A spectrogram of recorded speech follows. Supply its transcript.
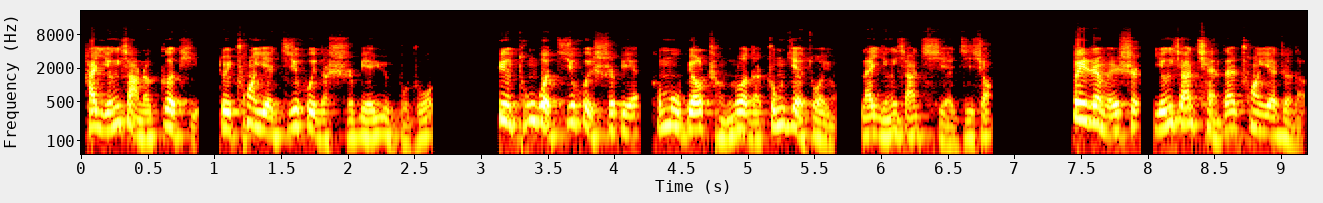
还影响着个体对创业机会的识别与捕捉，并通过机会识别和目标承诺的中介作用来影响企业绩效，被认为是影响潜在创业者的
